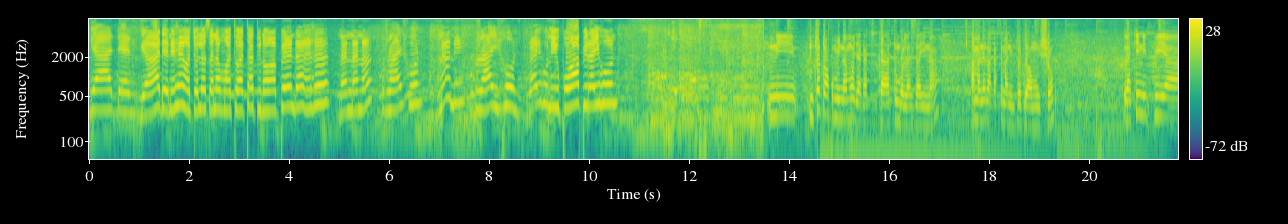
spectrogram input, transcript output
Garden Garden ehe, watolewa salamu watu watatu nawapenda ehe. Nani nana? Raihun Nani? Raihun Raihun yupo wapi Raihun? ni mtoto wa kumi na moja katika tumbo la Zaina, ama naweza nikasema ni mtoto wa mwisho, lakini pia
